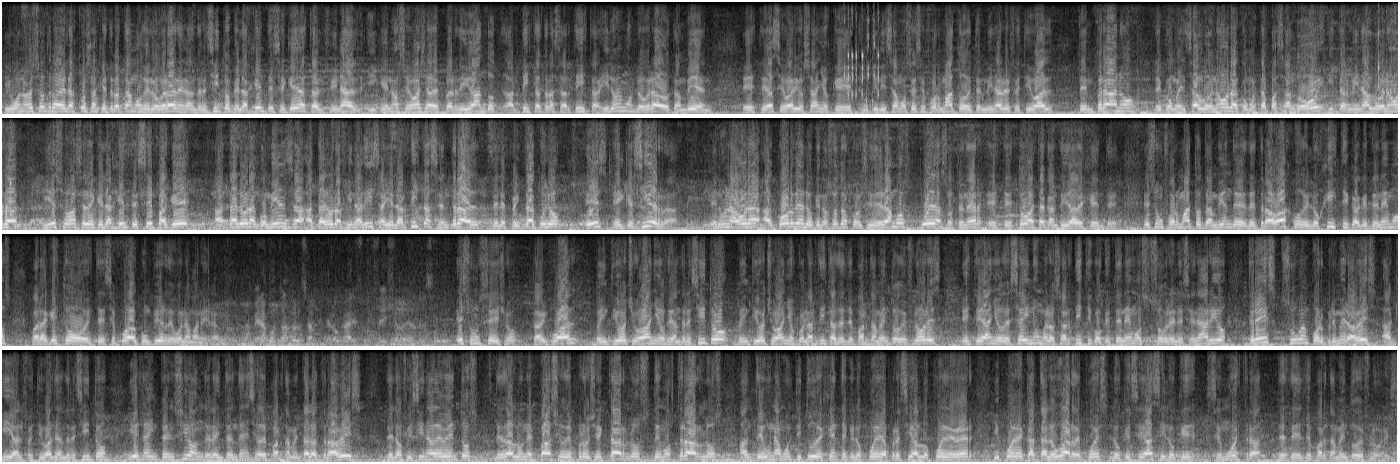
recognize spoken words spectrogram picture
Y bueno, es otra de las cosas que tratamos de lograr en Andresito, que la gente se quede hasta el final y que no se vaya desperdigando artista tras artista. Y lo hemos logrado también. Este, hace varios años que utilizamos ese formato de terminar el festival temprano, de comenzarlo en hora, como está pasando hoy, y terminarlo en hora. Y eso hace de que la gente sepa que a tal hora comienza, a tal hora finaliza, y el artista central del espectáculo es el que cierra en una hora acorde a lo que nosotros consideramos pueda sostener este, toda esta cantidad de gente. Es un formato también de, trabajo, de logística que tenemos para que esto este, se pueda cumplir de buena manera. También apostando los artistas locales, un sello de Andresito. Es un sello, tal cual, 28 años de Andresito, 28 años con artistas del departamento de Flores, este año de seis números artísticos que tenemos sobre el escenario, tres suben por primera vez aquí al Festival de Andresito y es la intención de la Intendencia Departamental a través de la oficina de eventos de darle un espacio, de proyectarlos, de mostrarlos ante una multitud de gente que los puede apreciar, los puede ver y puede catalogar después lo que se hace y lo que se muestra desde el departamento de Flores.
